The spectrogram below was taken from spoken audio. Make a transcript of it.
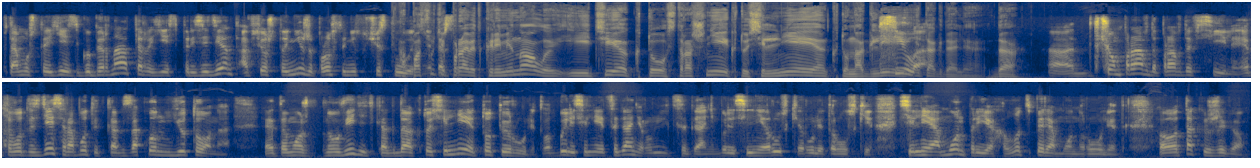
Потому что есть губернатор, есть президент, а все, что ниже, просто не существует. А по Мне сути кажется... правят криминалы и те, кто страшнее, кто сильнее, кто наглее Сила. и так далее. Да. В чем правда? Правда в силе. Это вот здесь работает как закон Ньютона. Это можно увидеть, когда кто сильнее, тот и рулит. Вот были сильнее цыгане, рулили цыгане. Были сильнее русские, рулят русские. Сильнее ОМОН приехал, вот теперь ОМОН рулит. Вот так и живем.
